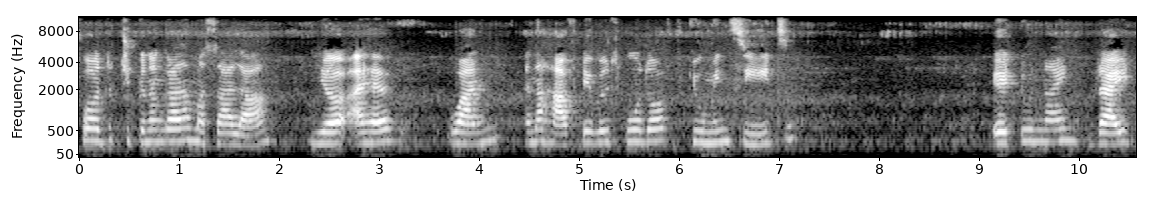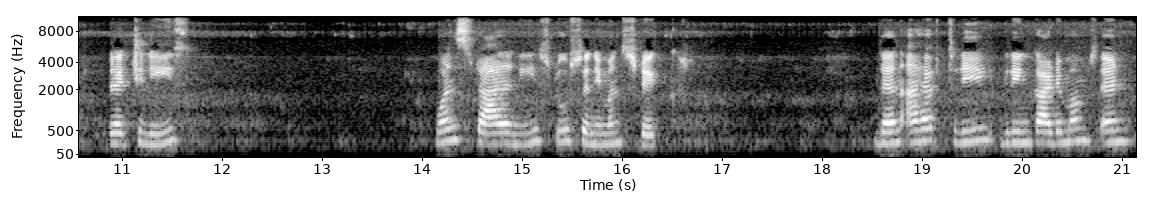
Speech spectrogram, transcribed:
For the chicken angara masala, here I have one and a half tablespoons of cumin seeds 8 to 9 dried red chilies, 1 star anise, 2 cinnamon sticks. Then I have 3 green cardamoms and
